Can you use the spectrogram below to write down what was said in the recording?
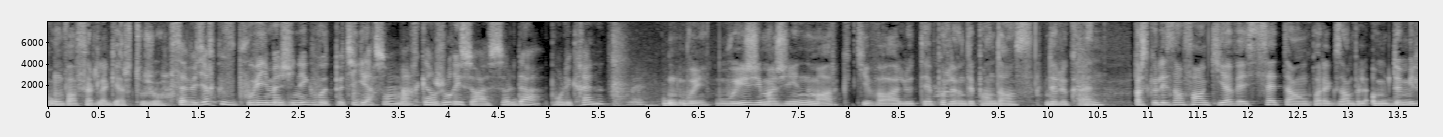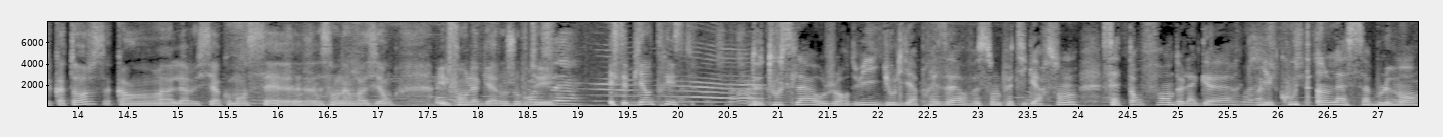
On va faire la guerre toujours. Ça veut dire que vous pouvez imaginer que votre petit garçon Marc, un jour, il sera soldat pour l'Ukraine Oui, oui, j'imagine Marc qui va lutter pour l'indépendance de l'Ukraine. Parce que les enfants qui avaient 7 ans, par exemple, en 2014, quand euh, la Russie a commencé euh, son invasion, ils font la guerre aujourd'hui. Et c'est bien triste. De tout cela, aujourd'hui, Yulia préserve son petit garçon, cet enfant de la guerre qui écoute inlassablement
